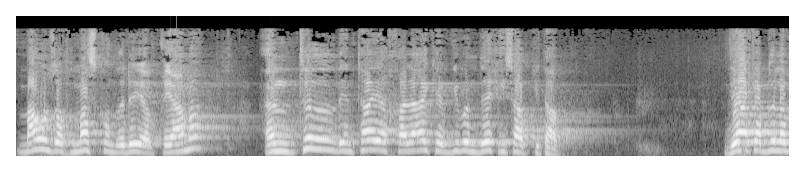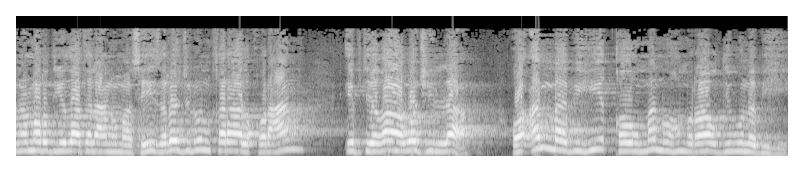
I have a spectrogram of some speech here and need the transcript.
mounds of musk on the day of Qiyamah until the entire khalaiq have given their hisab kitab. Thereafter Abdullah ibn Umar radiallahu ta'ala anhuma says, رَجُلٌ قَرَأَ الْقُرْآنِ ابْتِغَاءَ وَجْهِ اللَّهِ وَأَمَّا بِهِ قَوْمًا وَهُمْ رَاضِيُونَ بِهِ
